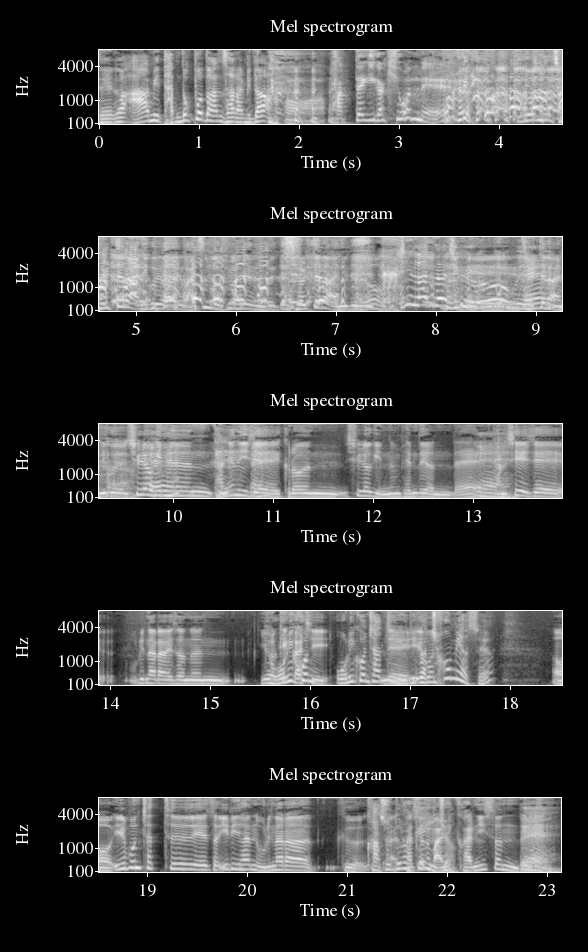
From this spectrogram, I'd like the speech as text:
내가 암이 단독 보도한 사람이다. 어, 박대기가 키웠네. 그거는 절대로 아니고요. 말씀 조심하셔야 되는데 그 절대로 아니고요. 큰일 난다 지금. 예, 절대로 아니고요. 실력 예. 있는 당연히 이제 예. 그런 실력이 있는 밴드였는데 예. 당시에 이제 우리나라에서는 그렇게까지 오리콘, 오리콘 차트 네, 1위가 일본, 처음이었어요? 어, 일본 차트에서 1위 한 우리나라 그 가수들은, 가수들은 많이 간이 있었는데 네.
